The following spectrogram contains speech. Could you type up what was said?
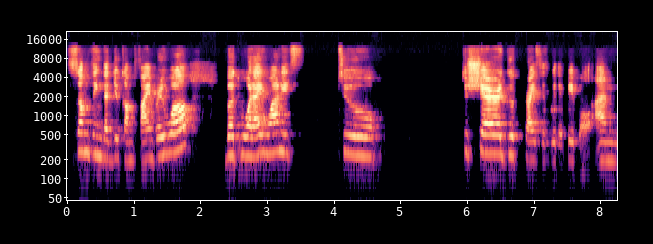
something that you can find very well. But what I want is to to share good prices with the people, and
